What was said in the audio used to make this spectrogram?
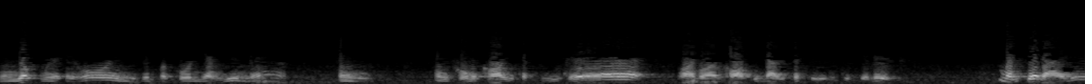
ยังยกมือใส่โอ้ยเป็นประคุณอย่างยิ่งนะ ให้ให้ผมขออีกสักทีเถอะอ่อนวอนขอกินได้อีกสักทีจึงจะเลิกมันเสียดายเนี่ย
